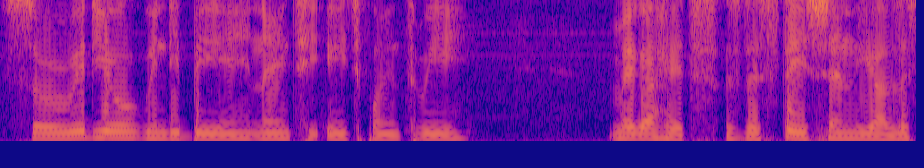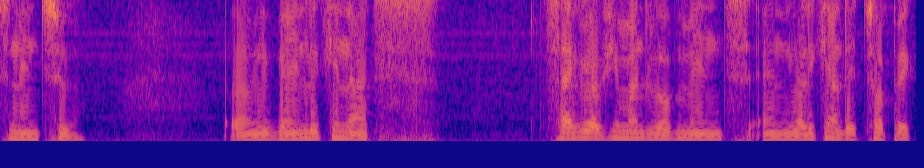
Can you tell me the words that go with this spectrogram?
So Radio Windy Bay 98.3 megahertz is the station you are listening to. Um, we've been looking at cycle of human development and we are looking at the topic,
